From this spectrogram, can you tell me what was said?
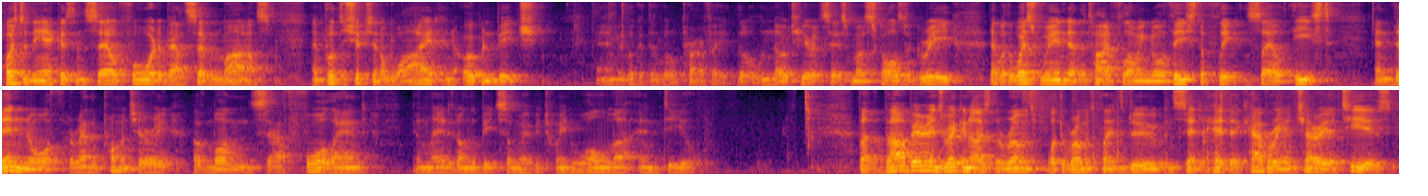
hoisted the anchors, and sailed forward about seven miles, and put the ships in a wide and open beach. And we look at the little paraphrase, little note here. It says most scholars agree that with the west wind and the tide flowing northeast, the fleet sailed east and then north around the promontory of modern South Foreland and landed on the beach somewhere between Walmer and Deal. But the barbarians recognized the Romans, what the Romans planned to do and sent ahead their cavalry and charioteers,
